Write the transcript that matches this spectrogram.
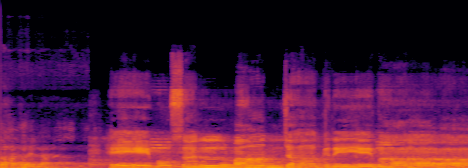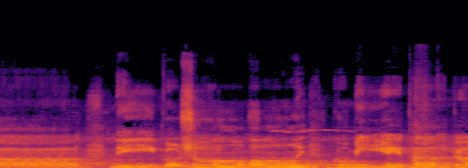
আলহামদুলিল্লাহ। হে মুসলমান জাগরে নেই সময় ঘুমিয়ে থাকা।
